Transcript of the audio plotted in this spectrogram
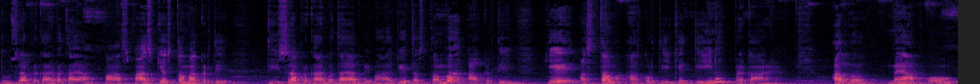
दूसरा प्रकार बताया पास पास की स्तंभ आकृति। तीसरा प्रकार बताया, विभाजित स्तंभ आकृति। ये स्तंभ आकृति के तीन प्रकार हैं। अब मैं आपको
